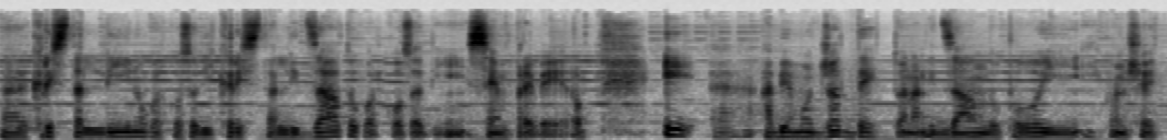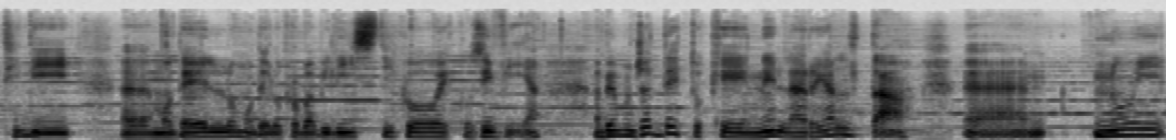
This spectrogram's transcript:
eh, cristallino, qualcosa di cristallizzato, qualcosa di sempre vero. E eh, abbiamo già detto, analizzando poi i concetti di eh, modello, modello probabilistico e così via, abbiamo già detto che nella realtà eh, noi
